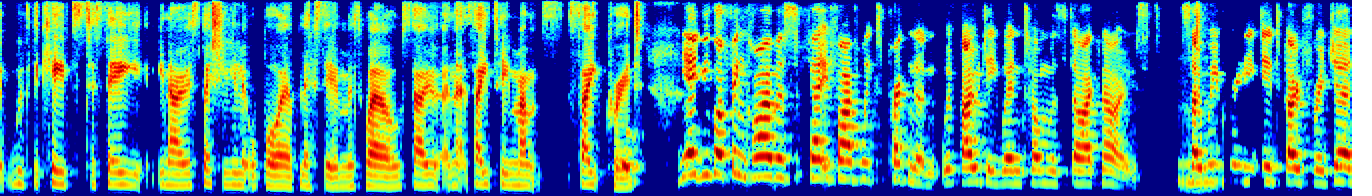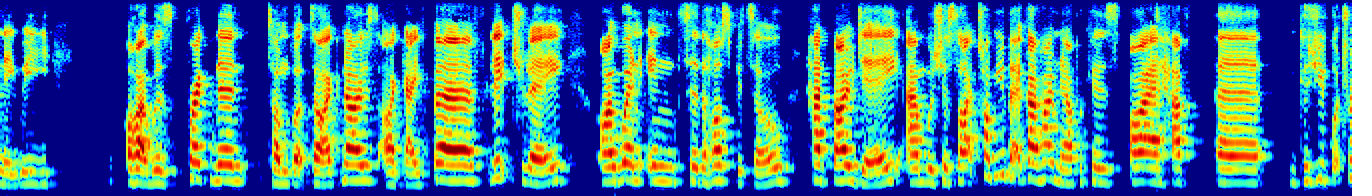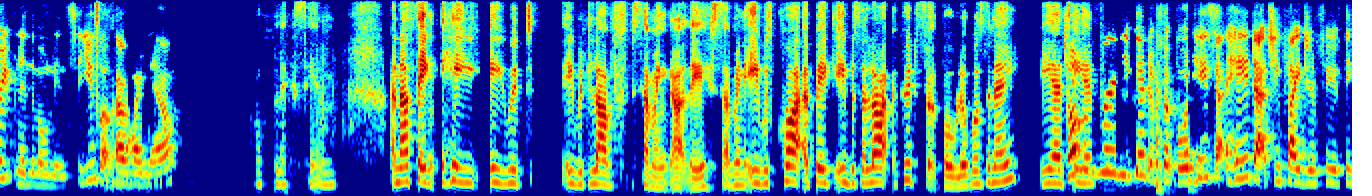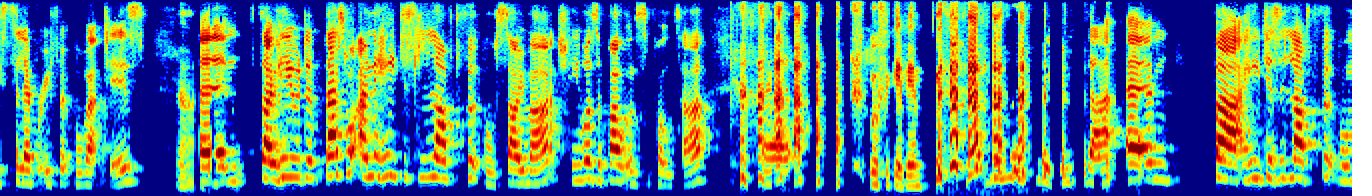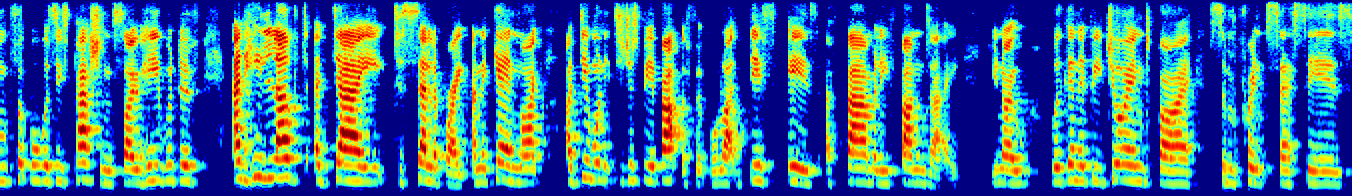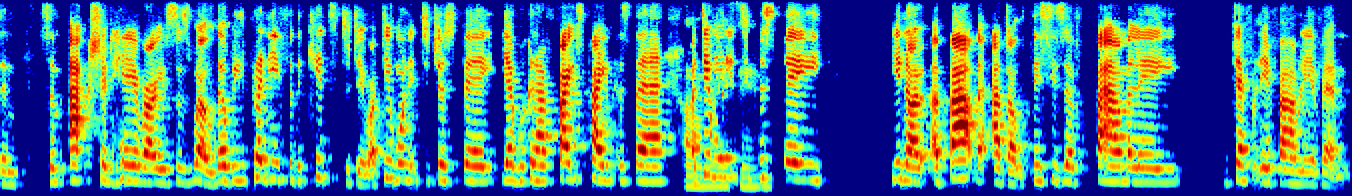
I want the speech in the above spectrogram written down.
with the kids to see, you know, especially little boy, bless him as well. So, and that's 18 months sacred. Yeah, you got to think I was 35 weeks pregnant with Bodhi when Tom was diagnosed. Mm. So we really did go for a journey. We, I was pregnant, Tom got diagnosed, I gave birth. Literally, I went into the hospital, had Bodhi, and was just like, Tom, you better go home now because I have, uh, because you've got treatment in the morning. So you've got to go home now. Oh, bless him. And I think he he would he would love something like this. I mean, he was quite a big, he was a lot a good footballer, wasn't he? He had, Tom's he had... really good at football, and he's he'd actually played in a few of these celebrity football matches. Yeah. Um, so he would have, that's what, and he just loved football so much. He was a Bolton supporter. Uh, we'll forgive him. Um, but he just loved football and football was his passion. So he would have and he loved a day to celebrate. And again like i didn't want it to just be about the football. Like this is a family fun day. You know we're going to be joined by some princesses and some action heroes as well. There'll be plenty for the kids to do. I didn't want it to just be yeah we're going to have face painters there. Oh, i didn't amazing. want it to just be you know about the adults this is a family definitely a family event.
